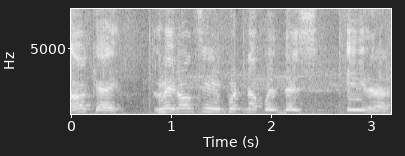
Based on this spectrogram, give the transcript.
Okay, and they don't seem to be putting up with this either.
